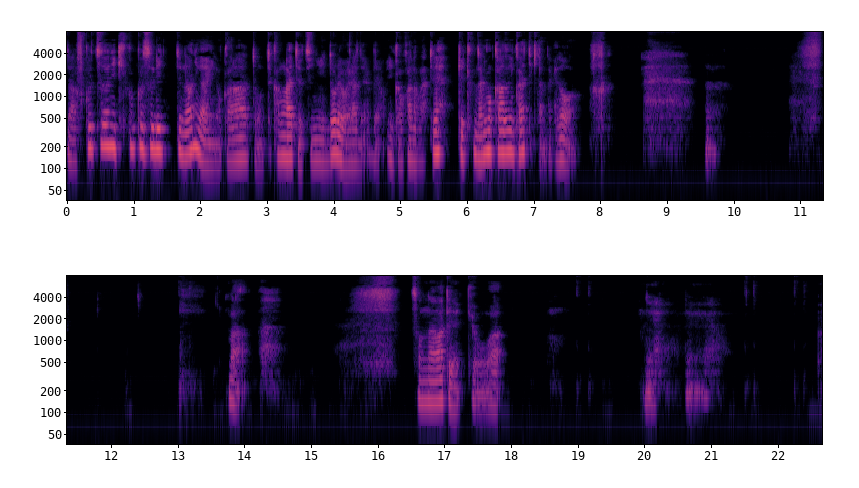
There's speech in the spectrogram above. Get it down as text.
だから腹痛に効く薬って何がいいのかなと思って考えてるうちにどれを選んでいいか分かんなくなってね。結局何も買わずに帰ってきたんだけど、うん。まあ、そんなわけで今日は、ね、えー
